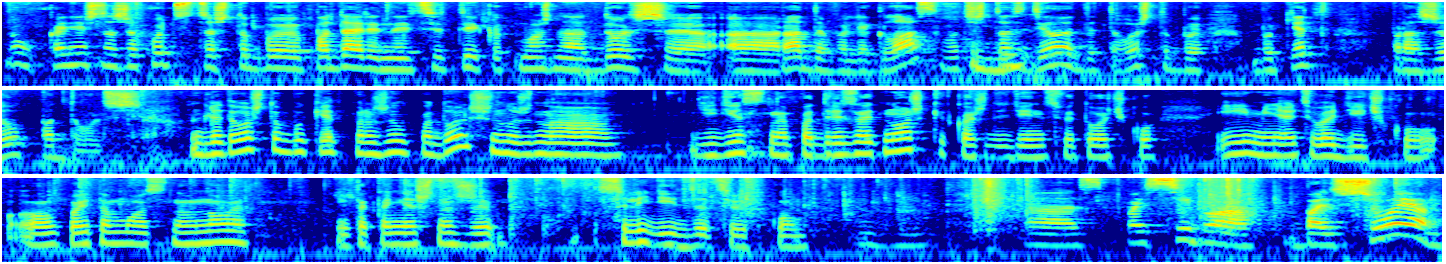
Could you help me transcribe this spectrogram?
Ну, конечно же, хочется, чтобы подаренные цветы как можно дольше э, радовали глаз. Вот mm-hmm. что сделать для того, чтобы букет прожил подольше? Для того, чтобы букет прожил подольше, нужно единственное подрезать ножки каждый день цветочку и менять водичку. А, поэтому основное это, конечно же, следить за цветком. Спасибо большое.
